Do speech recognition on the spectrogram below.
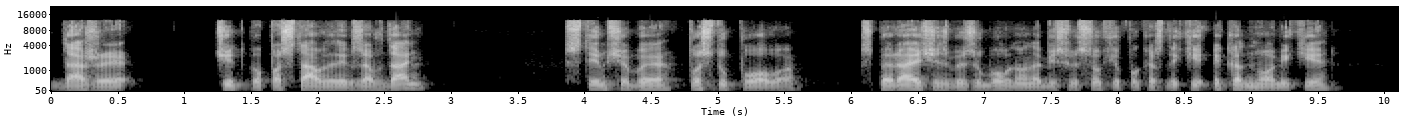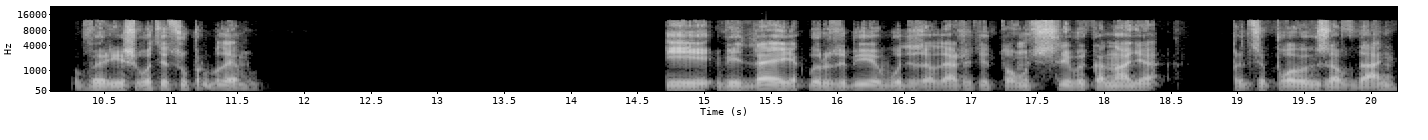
навіть чітко поставлених завдань з тим, щоб поступово, спираючись безумовно на більш високі показники економіки, вирішувати цю проблему. І від неї, як ми розуміємо, буде залежати в тому числі виконання принципових завдань,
